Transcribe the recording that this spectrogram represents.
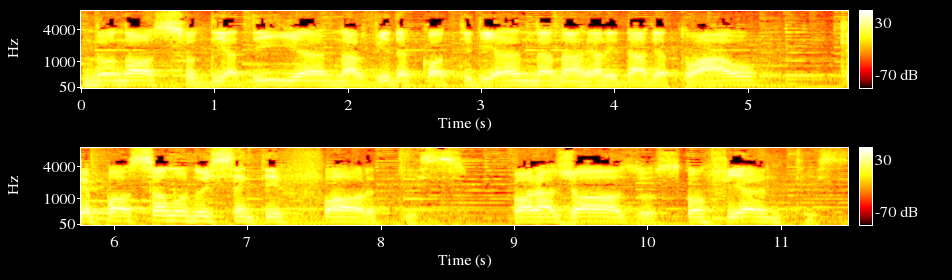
no nosso dia a dia, na vida cotidiana, na realidade atual, que possamos nos sentir fortes, corajosos, confiantes,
